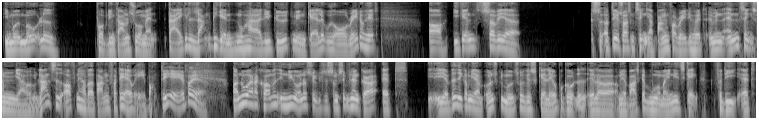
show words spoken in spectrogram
imod målet på at blive en gammel surmand, der er ikke langt igen. Nu har jeg lige gydet min galle ud over Radiohead. Og igen, så vil jeg... Så, og det er jo så også en ting, jeg er bange for Radiohead. Men en anden ting, som jeg jo i lang tid offentligt har været bange for, det er jo aber. Det er aber, ja. Og nu er der kommet en ny undersøgelse, som simpelthen gør, at øh, jeg ved ikke, om jeg, undskyld modtrykket, skal lave på gulvet, eller om jeg bare skal mure mig ind i et skab. Fordi at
